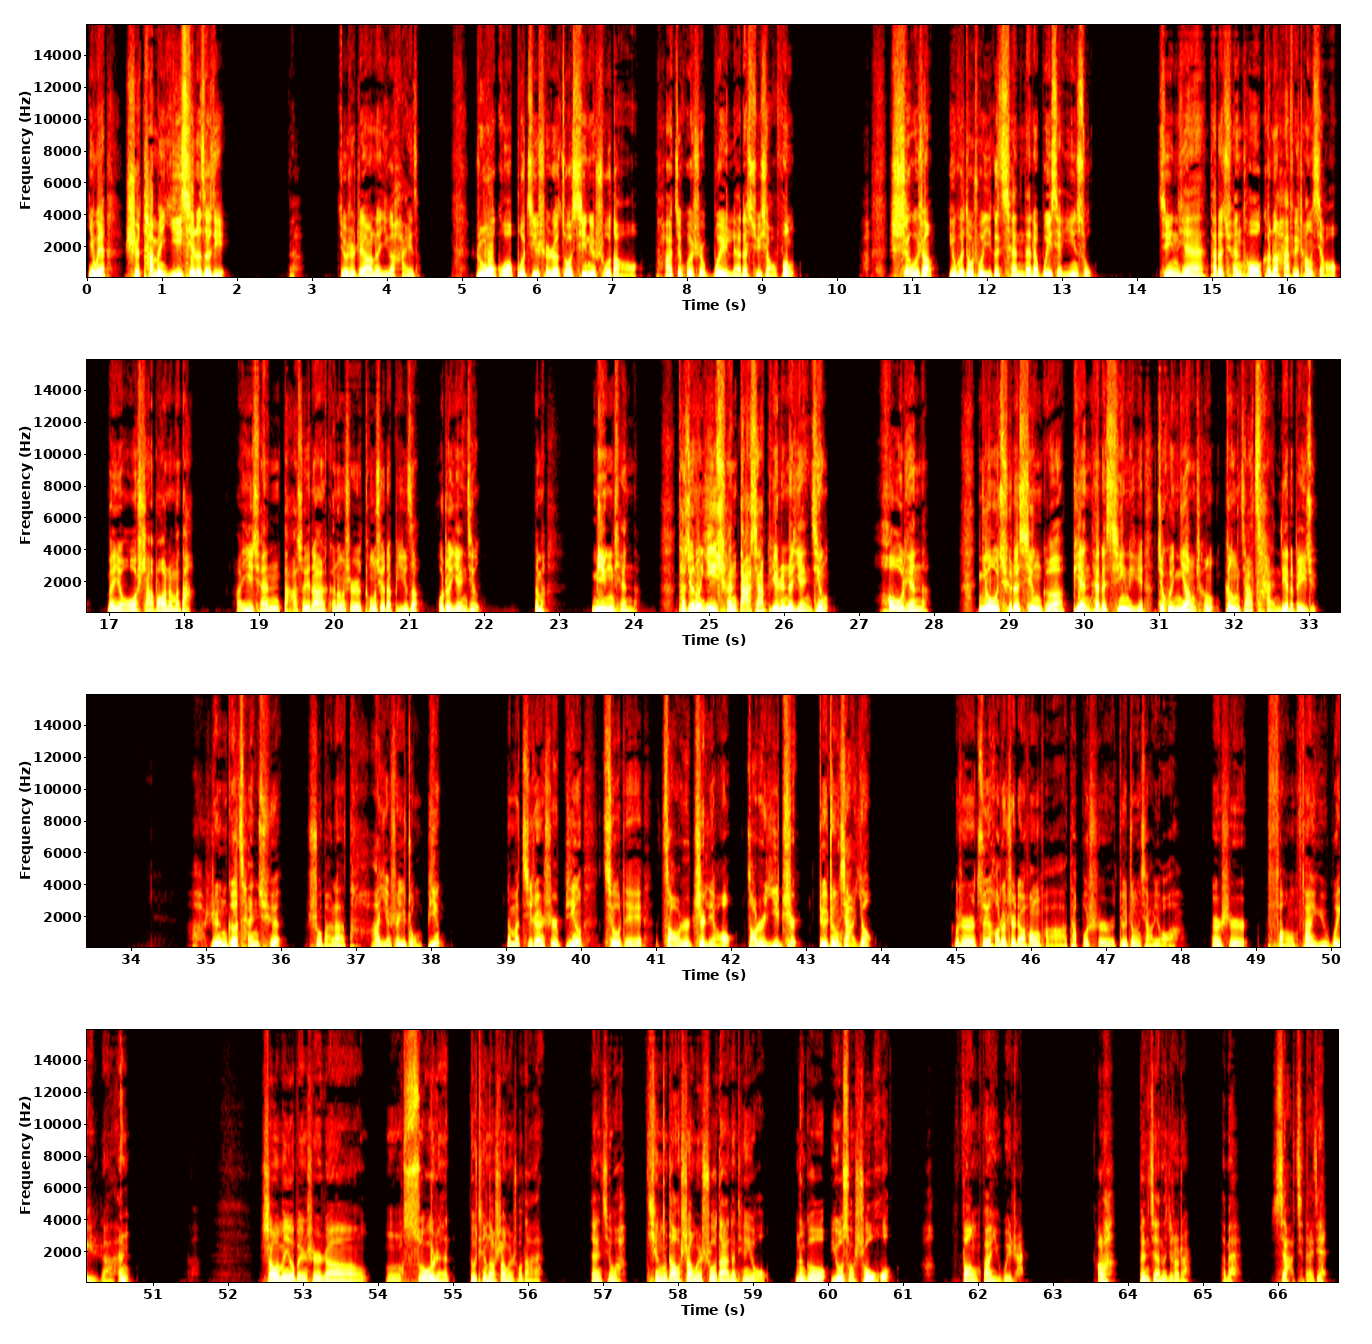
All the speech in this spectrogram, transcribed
因为是他们遗弃了自己。啊，就是这样的一个孩子，如果不及时的做心理疏导。他就会是未来的徐小峰，社会上又会多出一个潜在的危险因素。今天他的拳头可能还非常小，没有沙包那么大，啊，一拳打碎的可能是同学的鼻子或者眼镜。那么明天呢，他就能一拳打瞎别人的眼睛。后天呢，扭曲的性格、变态的心理就会酿成更加惨烈的悲剧。啊，人格残缺。说白了，它也是一种病。那么，既然是病，就得早日治疗、早日医治、对症下药。可是，最好的治疗方法，它不是对症下药啊，而是防范于未然。尚文没有本事让嗯所有人都听到上文说答案，但希望，听到上文说答案的听友能够有所收获，防范于未然。好了，本期案子就到这儿，咱们。下期再见。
